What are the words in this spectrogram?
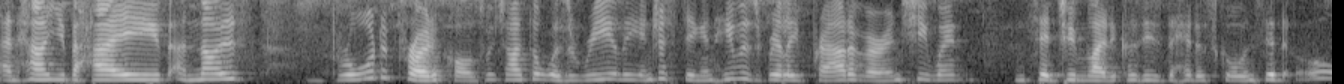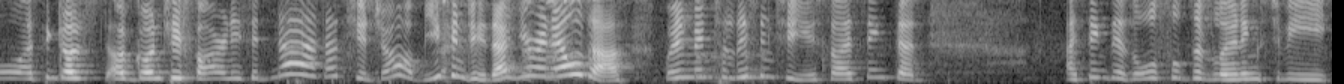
and how you behave and those broader protocols, which I thought was really interesting. And he was really proud of her. And she went and said to him later, because he's the head of school, and said, Oh, I think I've, I've gone too far. And he said, No, that's your job. You can do that. You're an elder. We're meant to listen to you. So I think that. I think there's all sorts of learnings to be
